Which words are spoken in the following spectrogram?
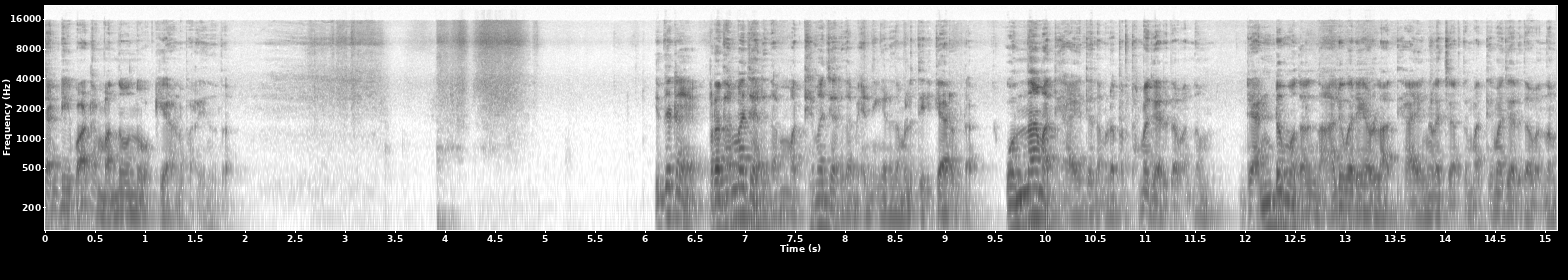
ചണ്ഡീപാഠം വന്നു എന്നൊക്കെയാണ് പറയുന്നത്. ഇതിന് പ്രഥമചരിതം മധ്യമചരിതം എന്നിങ്ങനെ നമ്മൾ തിരിക്കാറുണ്ട്. ഒന്നാം അധ്യായത്തെ നമ്മൾ പ്രഥമചരിതമെന്നും രണ്ട് മുതൽ നാല് വരെയുള്ള അധ്യായങ്ങളെ ചേർത്ത് മധ്യമചരിതമെന്നും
